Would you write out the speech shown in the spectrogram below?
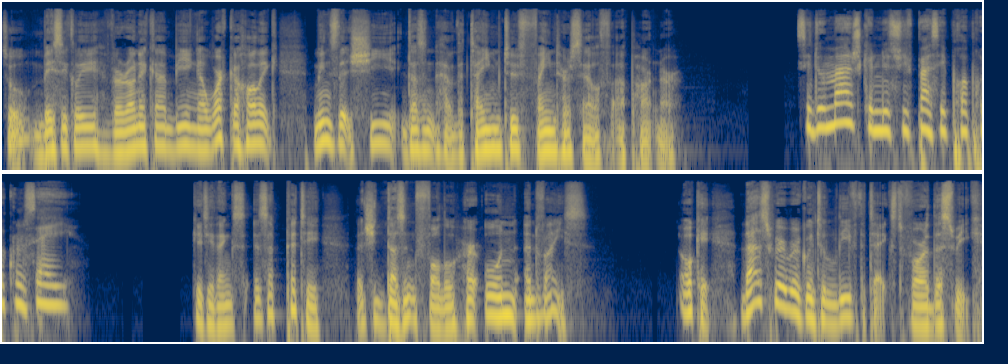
So basically, Veronica being a workaholic means that she doesn't have the time to find herself a partner. C'est dommage qu'elle ne suive pas ses propres conseils. Katie thinks it's a pity that she doesn't follow her own advice. Okay, that's where we're going to leave the text for this week.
